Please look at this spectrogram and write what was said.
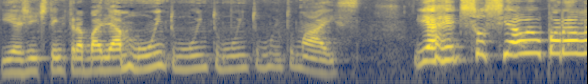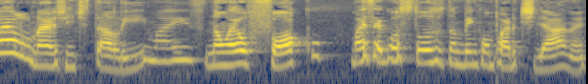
E a gente tem que trabalhar muito, muito, muito, muito mais. E a rede social é o paralelo, né? A gente tá ali, mas não é o foco, mas é gostoso também compartilhar, né?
